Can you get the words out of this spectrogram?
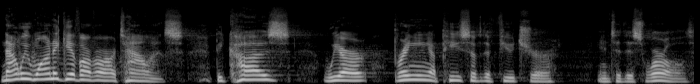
Now we want to give of our talents because we are bringing a piece of the future into this world.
